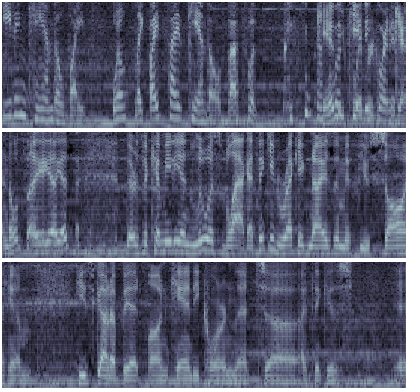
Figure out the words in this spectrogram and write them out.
eating candle bites. well, Like bite-sized candles. That's what that's candy what flavored corn is. candles. I, I guess there's a comedian Lewis Black. I think you'd recognize him if you saw him. He's got a bit on candy corn that uh, I think is uh,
